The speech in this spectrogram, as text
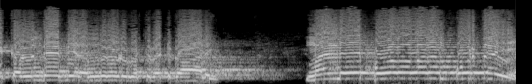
ఇక్కడుండే మీరందరూ గుర్తుపెట్టుకోవాలి. మళ్ళీ పోలవరం పూర్తయి.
